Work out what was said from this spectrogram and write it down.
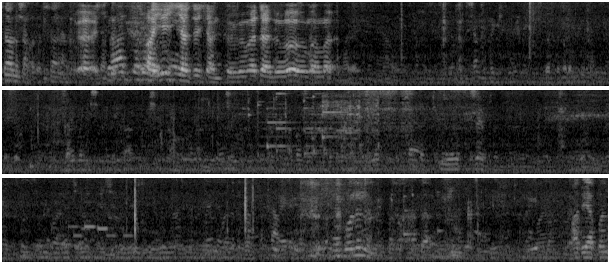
शांत शांत आयुष्याचं शांत झालो मामा बोलून ना आता आधी आपण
